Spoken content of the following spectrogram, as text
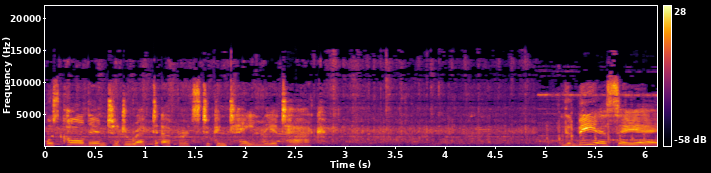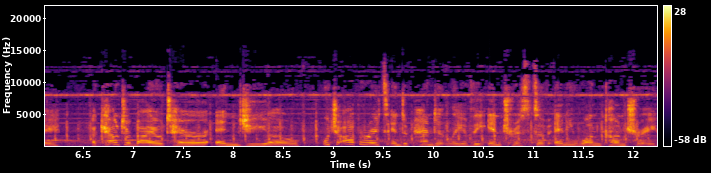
was called in to direct efforts to contain the attack. The BSAA, a counter-bioterror NGO, which operates independently of the interests of any one country,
